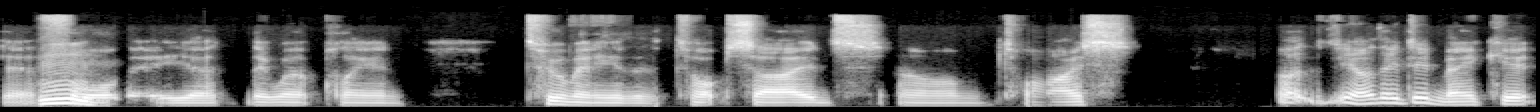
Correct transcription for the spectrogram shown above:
Therefore, they uh, they weren't playing too many of the top sides um, twice, but you know they did make it.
